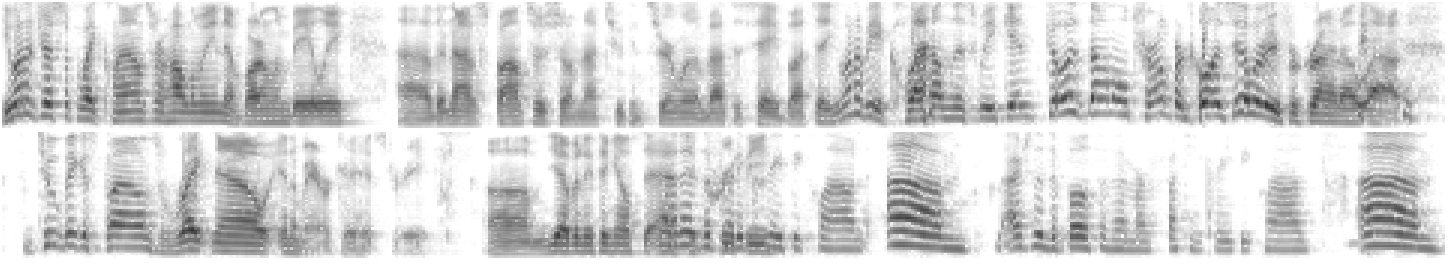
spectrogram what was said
You want to dress up like clowns for Halloween? Now Barnum Bailey. Uh, they're not a sponsor, so I'm not too concerned what I'm about to say. But uh, you want to be a clown this weekend? Go as Donald Trump or go as Hillary for crying out loud. it's the two biggest clowns right now in America history. Um, you have anything else to add That to is a creepy? pretty creepy clown. Um, actually, the both of them are fucking creepy clowns. Um,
